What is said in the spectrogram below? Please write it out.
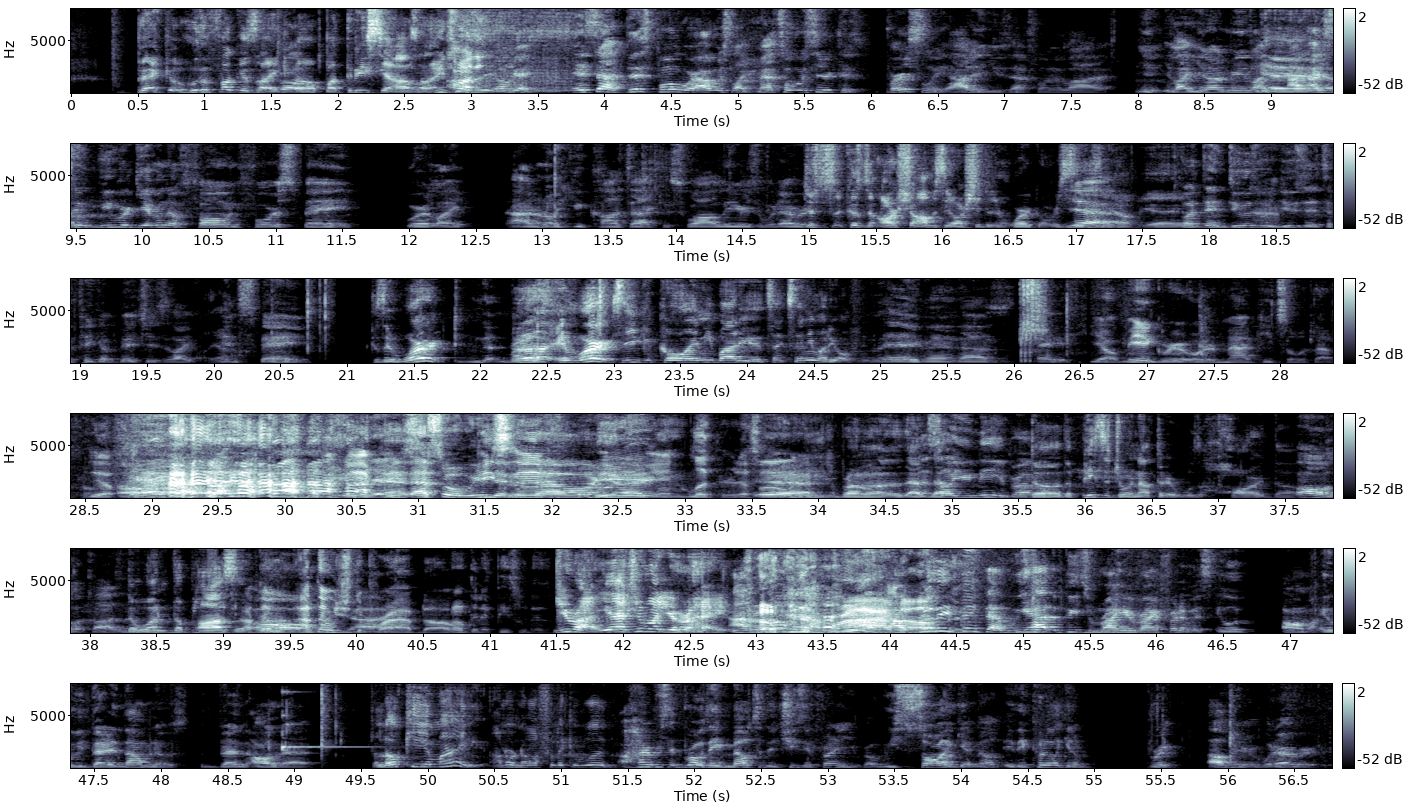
Becca? Who the fuck is like Bro. uh, Patricia? I was like, You try to- Honestly, okay, it's at this point where I was like, Mental was here because personally, I didn't use that phone a lot. You, you- like, you know what I mean? Like, Yeah, yeah, I, I yeah. just think we were given a phone for Spain where, like, I don't know, you could contact the SWAT leaders or whatever. just because our shit obviously our shit didn't work overseas, Yeah. you know? Yeah, yeah. but then dudes would use it to pick up bitches, like, Yeah. in Spain. Because it worked, bro. It works. You can call anybody or text anybody off of it. Hey, man, that was, hey. Yo, me and Greer ordered mad pizza with that phone. Yeah, Oh. fuck. Yeah, that's what we pizza, did with that phone. beer, and liquor. That's all Yeah. we needed, Bro, bro. no, that, That's that, all you need, bro. the the pizza joint out there was hard though. oh, the Plaza? The one, the plaza. I think, Oh I think we my just God. deprived, dog. I don't think that pizza was as You're right. Yeah, actually, well, you're right. I don't know. man. I, really, dog. think that we had the pizza right here, right in front of us. It would, oh my, it would be better than Domino's. It would be better than all of that. Low key, it might. I don't know. I feel like it would. Hundred percent, bro. They melted the cheese in front of you, bro. We saw it get melted. They put it like in a brick oven or whatever.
